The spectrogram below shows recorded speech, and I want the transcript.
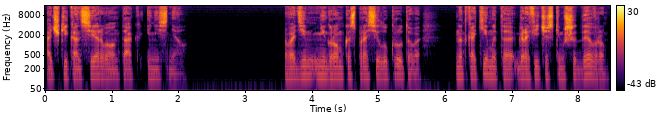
Очки консервы он так и не снял. Вадим негромко спросил у Крутого, над каким это графическим шедевром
